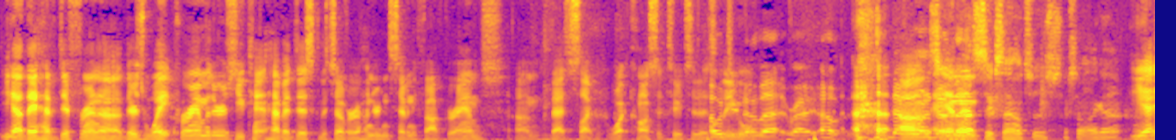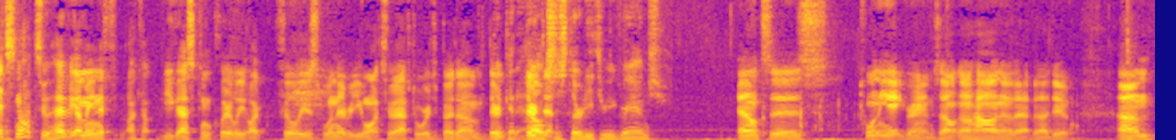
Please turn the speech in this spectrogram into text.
Yeah, they have different. Uh, there's weight parameters. You can't have a disc that's over 175 grams. Um, that's like what constitutes it as How would legal. you know that, right? How, Um, know and that. then- Six ounces, or something like that. Yeah, it's not too heavy. I mean, if like uh, you guys can clearly like fill these whenever you want to afterwards, but um, they're, think an they're ounce de- is 33 grams. ounce is 28 grams. I don't know how I know that, but I do. Um,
